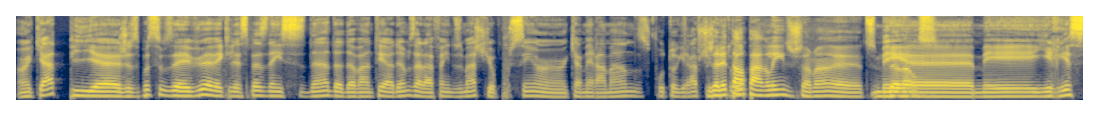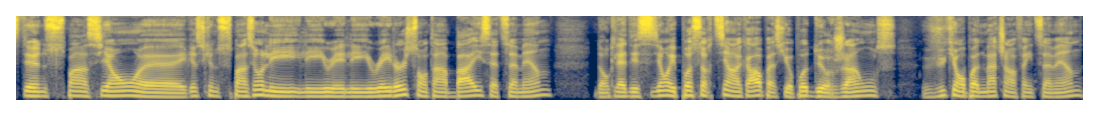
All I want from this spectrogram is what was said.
Un 4, puis euh, je sais pas si vous avez vu avec l'espèce d'incident de Davante Adams à la fin du match qui a poussé un caméraman, photographe. J'allais t'en parler, justement. euh, tu me Mais, devances. euh, mais il risque une suspension. euh, il risque une suspension. Les, les, les Raiders sont en bail cette semaine. Donc, la décision n'est pas sortie encore parce qu'il n'y a pas d'urgence vu qu'ils n'ont pas de match en fin de semaine.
